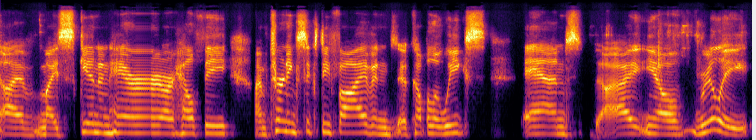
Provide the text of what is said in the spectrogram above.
I have my skin and hair are healthy. I'm turning 65 in a couple of weeks. And I, you know, really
